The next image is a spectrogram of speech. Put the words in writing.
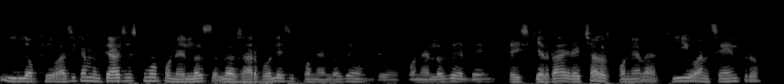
y lo que básicamente hace es como poner los, los árboles y ponerlos de, ponerlos de, de, izquierda a derecha los pone aquí o al centro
